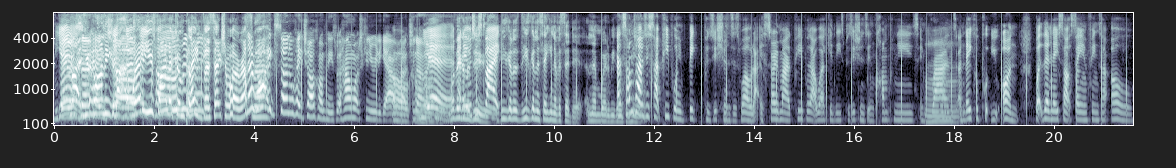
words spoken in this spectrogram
Yeah, like, no you can't. e- HR. Like, where do you No file a HR. complaint for sexual harassment? There are external HR companies, but how much can you really get out of Oh, that? You know? on. Yeah. What are they and gonna was do? just like- he's gonna he's gonna say he never said it, and then where do we go? and from sometimes here? it's like people in big positions as well. Like it's so mad. People that work in these positions in companies, in brands, Mm. and they could put you on, but then they start saying things like, "Oh,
